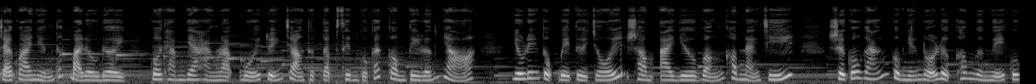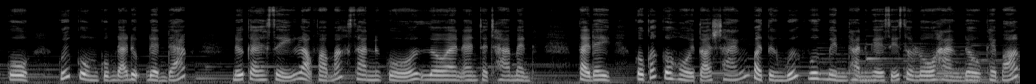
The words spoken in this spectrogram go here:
Trải qua những thất bại đầu đời, cô tham gia hàng loạt buổi tuyển chọn thực tập sinh của các công ty lớn nhỏ. Dù liên tục bị từ chối, song IU vẫn không nản chí. Sự cố gắng cùng những nỗ lực không ngừng nghỉ của cô cuối cùng cũng đã được đền đáp. Nữ ca sĩ lọt vào mắt xanh của Loan Entertainment. Tại đây, cô có cơ hội tỏa sáng và từng bước vươn mình thành nghệ sĩ solo hàng đầu K-pop.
